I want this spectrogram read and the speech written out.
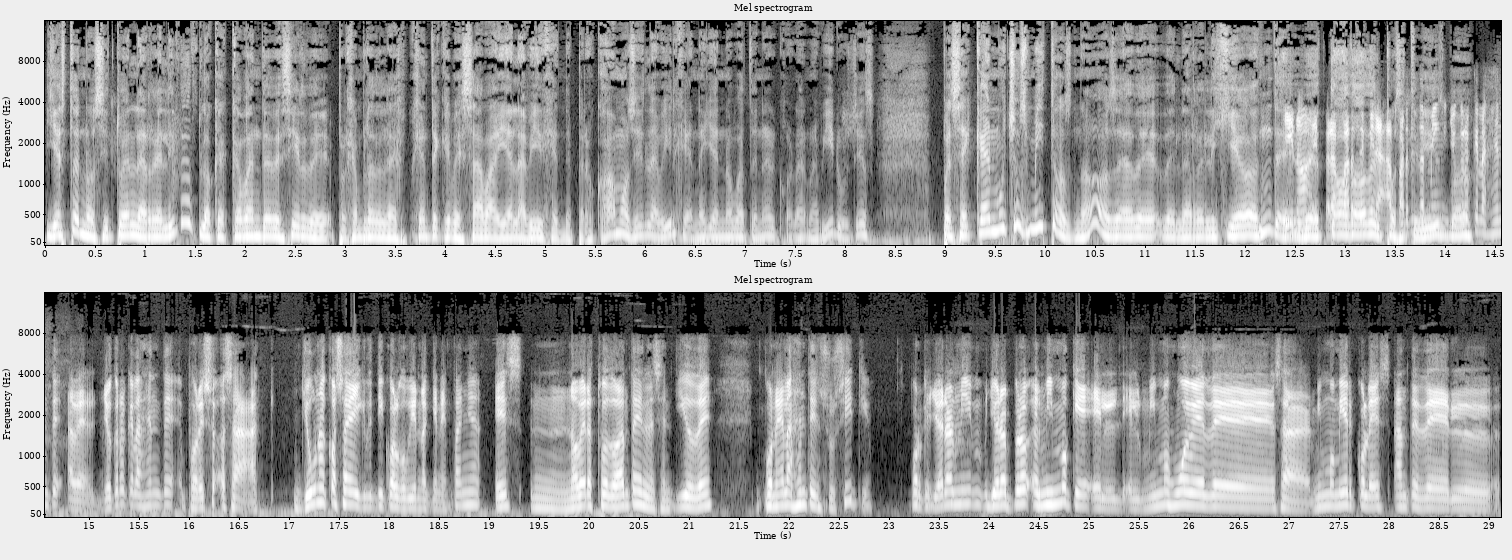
Y esto nos sitúa en la realidad, lo que acaban de decir de, por ejemplo, de la gente que besaba ahí a la Virgen, de, pero ¿cómo si es la Virgen? Ella no va a tener coronavirus. y eso. Pues se caen muchos mitos, ¿no? O sea, de, de la religión, de, Sí, no, de pero todo, aparte, del mira, aparte también, yo creo que la gente, a ver, yo creo que la gente, por eso, o sea, yo una cosa que critico al gobierno aquí en España es mm, no haber actuado antes en el sentido de poner a la gente en su sitio. Porque yo era el mismo, yo era el, mismo que el, el mismo jueves de, o sea, el mismo miércoles antes del,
